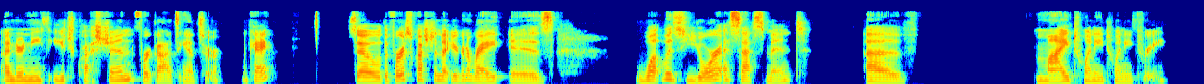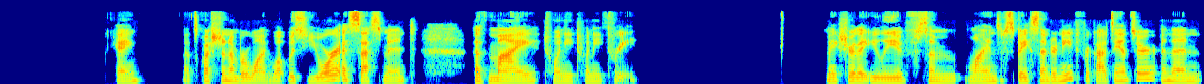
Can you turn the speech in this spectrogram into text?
underneath each question for God's answer. Okay. So the first question that you're going to write is What was your assessment of my 2023? Okay, that's question number one. What was your assessment of my 2023? Make sure that you leave some lines of space underneath for God's answer and then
